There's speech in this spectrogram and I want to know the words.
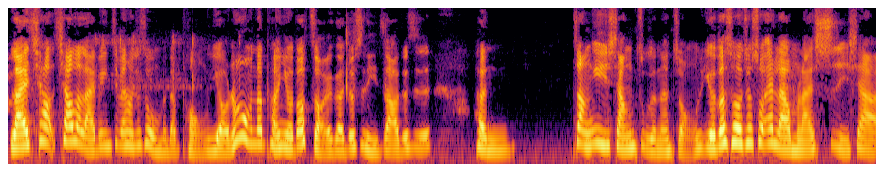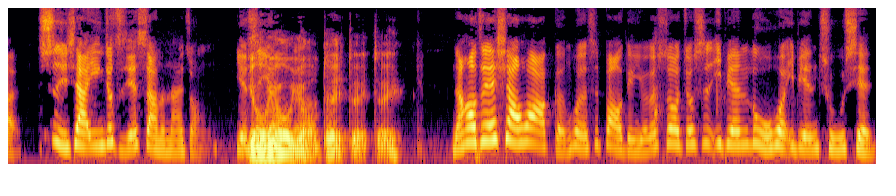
来敲敲的来宾基本上就是我们的朋友。然后我们的朋友都走一个就是你知道，就是很仗义相助的那种。有的时候就说，哎，来，我们来试一下，试一下音，就直接上的那种，也是有有有，对对对。然后这些笑话梗或者是爆点，有的时候就是一边录或一边出现，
